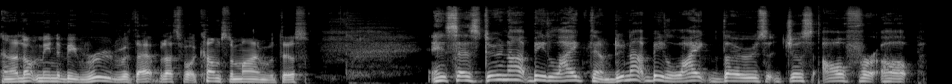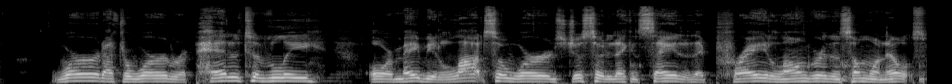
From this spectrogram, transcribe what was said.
And I don't mean to be rude with that, but that's what comes to mind with this. And he says, Do not be like them. Do not be like those that just offer up word after word repetitively, or maybe lots of words just so that they can say that they pray longer than someone else.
